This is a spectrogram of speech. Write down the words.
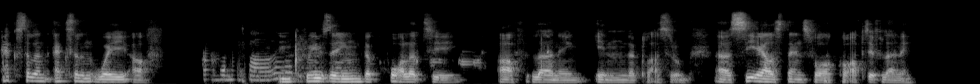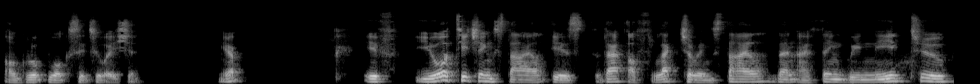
excellent, excellent way of increasing the quality of learning in the classroom. Uh, CL stands for cooperative learning or group work situation. Yep. If your teaching style is that of lecturing style, then I think we need to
